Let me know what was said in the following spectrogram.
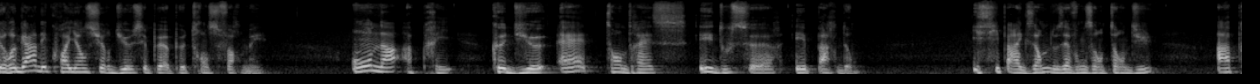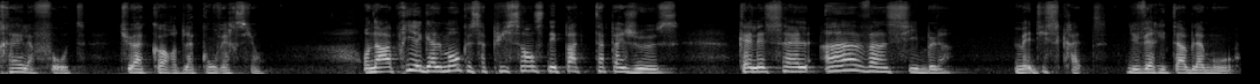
le regard des croyants sur Dieu s'est peu à peu transformé. On a appris que Dieu est tendresse et douceur et pardon. Ici, par exemple, nous avons entendu, après la faute, tu accordes la conversion. On a appris également que sa puissance n'est pas tapageuse, qu'elle est celle invincible, mais discrète, du véritable amour.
